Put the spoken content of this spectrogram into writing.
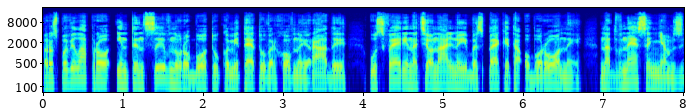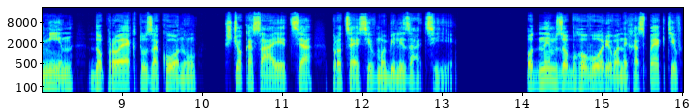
розповіла про інтенсивну роботу Комітету Верховної Ради у сфері національної безпеки та оборони над внесенням змін до проекту закону, що касається процесів мобілізації. Одним з обговорюваних аспектів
